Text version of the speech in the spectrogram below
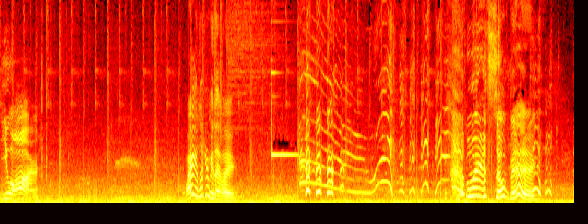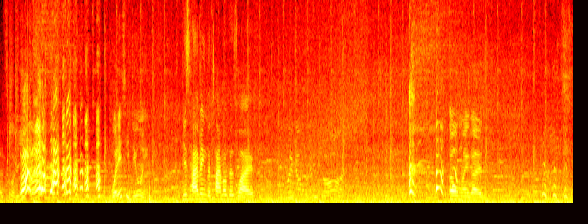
You are. Why are you looking at me that way? Wait, it's so big. That's funny. What is he doing? He's having the time of his life. Oh Oh my god.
